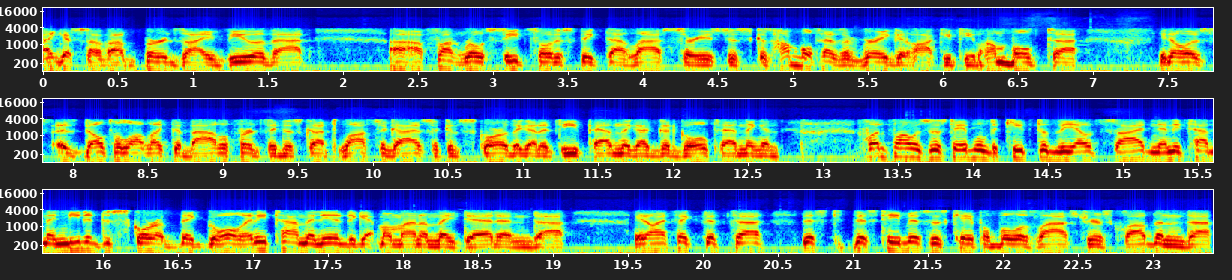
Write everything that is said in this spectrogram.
I guess, a, a bird's eye view of that. Uh, front row seat, so to speak, that last series, just because Humboldt has a very good hockey team. Humboldt, uh, you know, is, is built a lot like the Battlefords. They just got lots of guys that can score. They got a deep end. They got good goaltending, and Flin Flon was just able to keep to the outside. And anytime they needed to score a big goal, anytime they needed to get momentum, they did. And uh, you know, I think that uh, this this team is as capable as last year's club. And uh,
